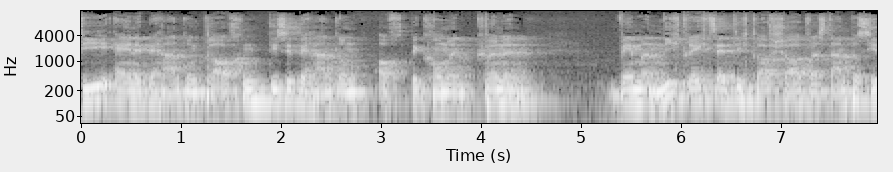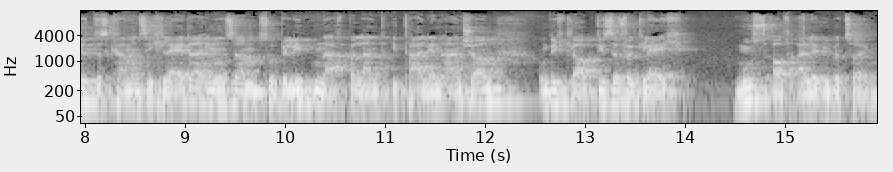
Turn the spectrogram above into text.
die eine Behandlung brauchen, diese Behandlung auch bekommen können. Wenn man nicht rechtzeitig drauf schaut, was dann passiert, das kann man sich leider in unserem so beliebten Nachbarland Italien anschauen. Und ich glaube, dieser Vergleich muss auch alle überzeugen.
